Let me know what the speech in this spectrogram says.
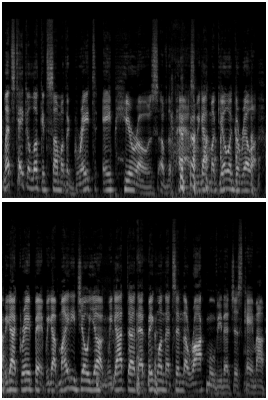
Let's take a look at some of the great ape heroes of the past. We got Magilla Gorilla, we got Great Ape, we got Mighty Joe Young, we got uh, that big one that's in the Rock movie that just came out.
